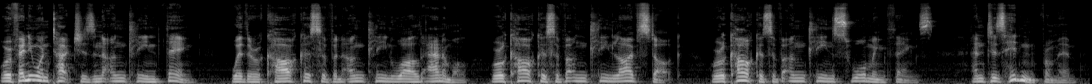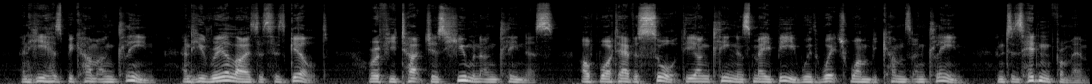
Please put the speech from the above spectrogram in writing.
Or if anyone touches an unclean thing, whether a carcass of an unclean wild animal, or a carcass of unclean livestock, or a carcass of unclean swarming things, and it is hidden from him, and he has become unclean, and he realizes his guilt, or if he touches human uncleanness, of whatever sort the uncleanness may be with which one becomes unclean, and is hidden from him,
